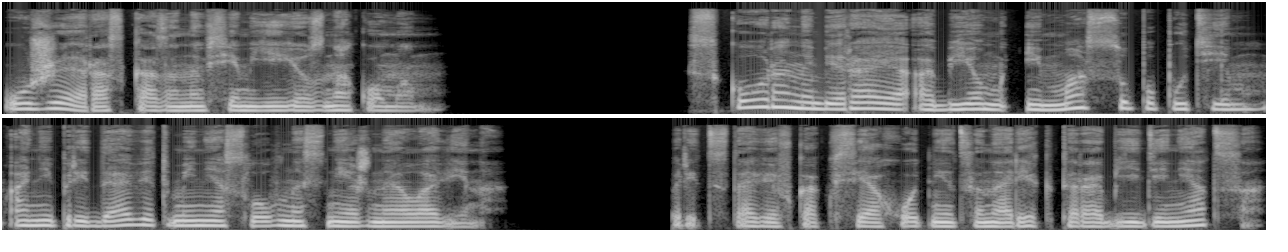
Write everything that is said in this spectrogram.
уже рассказаны всем ее знакомым. Скоро, набирая объем и массу по пути, они придавят меня словно снежная лавина. Представив, как все охотницы на ректора объединятся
